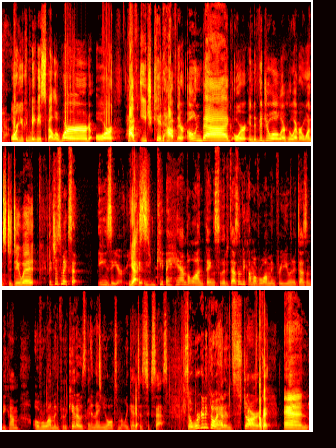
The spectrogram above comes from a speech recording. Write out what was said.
Yeah. or you can maybe spell a word or have each kid have their own bag or individual or whoever wants to do it It just makes it easier. You Yes. Can, you can keep a handle on things so that it doesn't become overwhelming for you and it doesn't become overwhelming for the kiddos, and then you ultimately get to success. So we're going to go ahead and start. Okay. And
